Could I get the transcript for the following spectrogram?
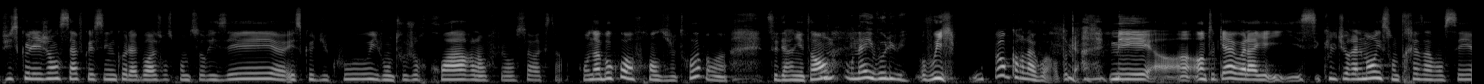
puisque les gens savent que c'est une collaboration sponsorisée, euh, est-ce que du coup, ils vont toujours croire l'influenceur, etc. On a beaucoup en France, je trouve, hein, ces derniers temps. On a évolué. Oui, on peut encore l'avoir en tout cas. Mais en, tout cas, voilà, culturellement, ils sont très avancés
